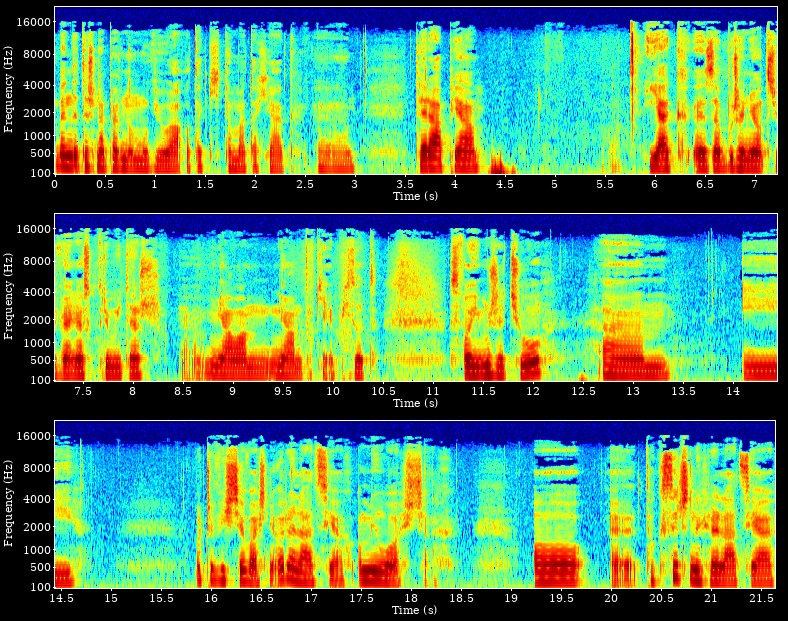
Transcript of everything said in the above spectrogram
Będę też na pewno mówiła o takich tematach jak e, terapia, jak e, zaburzenia odżywiania, z którymi też e, miałam, miałam taki epizod w swoim życiu. I oczywiście właśnie o relacjach, o miłościach, o toksycznych relacjach,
